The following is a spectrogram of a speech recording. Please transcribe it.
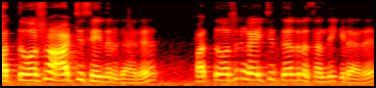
பத்து வருஷம் ஆட்சி செய்திருக்காரு. பத்து வருஷம் கழித்து தேர்தலை சந்திக்கிறாரு.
